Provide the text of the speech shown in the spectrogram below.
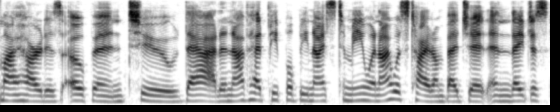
my heart is open to that. And I've had people be nice to me when I was tight on budget and they just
